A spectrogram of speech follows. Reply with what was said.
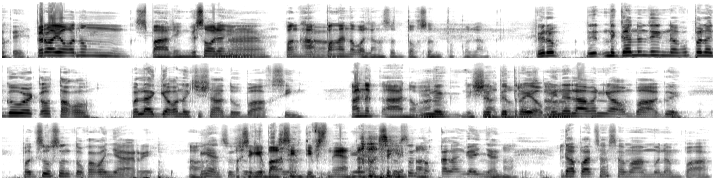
dati. Pero ayoko nung sparring. Gusto ko lang yung Ah, pang, ah. pang ano ko lang, suntok-suntok ko lang. Pero, nagganon din ako pa nag-workout ako. Palagi ako nag-shadow boxing. Ah, nag, ah, ano ka? Nag, Nag-shadow nagtatry ako. box. May Ah. nalaman nga akong bago eh. Pag susuntok ka kunyari, Ah. Ayan, Ah, susuntok sige, ka boxing lang. tips na yan. Ayan, Ah, sige. susuntok ka lang ganyan. Ah. Dapat sasamahan mo ng paa.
